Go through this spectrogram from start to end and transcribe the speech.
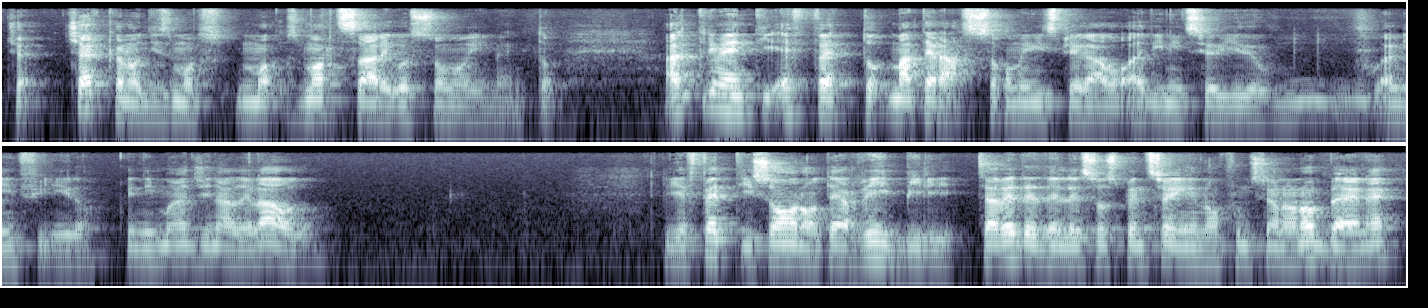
Cioè, cercano di smorzare questo movimento. Altrimenti effetto materasso, come vi spiegavo ad inizio video, all'infinito. Quindi immaginate l'auto. Gli effetti sono terribili. Se avete delle sospensioni che non funzionano bene,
